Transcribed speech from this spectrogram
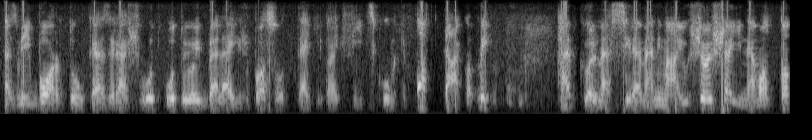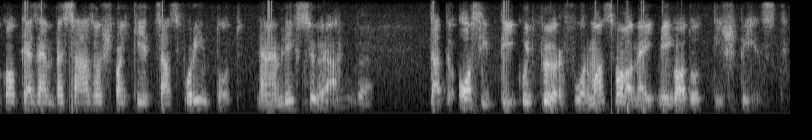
ez még Bartók ezres volt, volt olyan, hogy bele is baszott egy, egy fickó. Adták, még, hát kell messzire menni, május ősei nem adtak a kezembe százas vagy 200 forintot? Nem emléksző rá? De. Tehát azt hitték, hogy performance, valamelyik még adott is pénzt.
